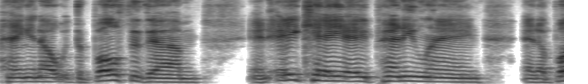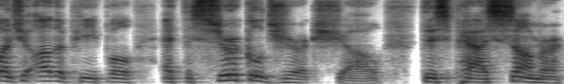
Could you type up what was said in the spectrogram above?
hanging out with the both of them and AKA Penny Lane and a bunch of other people at the Circle Jerk show this past summer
